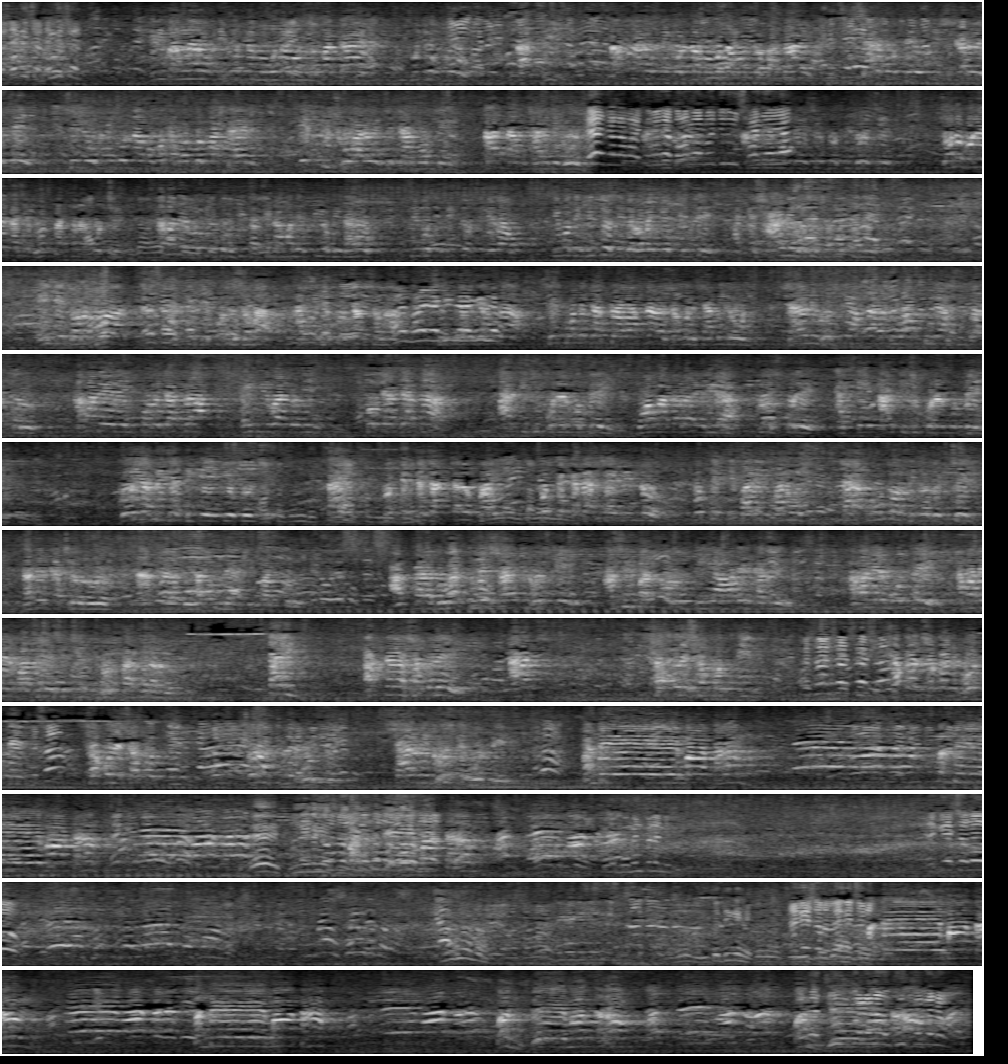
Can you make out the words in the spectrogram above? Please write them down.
একটু ছোঁয়া রয়েছে যার মধ্যে তার নাম সায়নী ঘোষ দাদা ভাই, তোমাকে বারবার বলছি তুমি এসে জনগণের কাছে ভোট প্রার্থনা করছেন আমাদের মধ্যে আছেন আমাদের প্রিয় বিধায়ক শ্রীমতী বিদ্যুৎ বেগম শ্রীমতী বিদ্যুৎ বেগমের নেতৃত্বে আজকে সায়নী ঘোষের সমর্থনে এই যে জনসভা সেই পদযাত্রায় আপনারা সকলে সামিল হন আমাদের এই পদযাত্রা এই নির্বাচনী প্রচার যাত্রা আর কিছুক্ষণের মধ্যেই মহামাতারা এরিয়া ক্রস করে আজকে আর কিছুক্ষণের মধ্যেই গড়িয়া ব্রিজের দিকে এগিয়ে চলছে। তাই প্রত্যেকটা যাত্রালক ভাই প্রত্যেকটা ব্যবসায়ী বৃন্দ প্রত্যেকটি বাড়ির মানুষ যারা বহুতল থেকে দেখছেন তাদের কাছে অনুরোধ আপনারা দুহাত তুলে আশীর্বাদ করুন। আপনারা দুহাত তুলে সায়নী ঘোষকে আশীর্বাদ করুন তিনি আমাদের কাছে আমাদের মধ্যে আমাদের মাঝে এসেছেন ভোট প্রার্থনা করতে। তাই আপনারা সকলে আজ সকলে শপথ নিন। সকাল সকাল ভোট দিন সকলে শপথ নিন চোরা তুলে ভোট দিন সায়নী ঘোষকে ভোট দিন। বন্দে মাতরম বন্দে মাতরম এই বন্দে মাতরম মোমেন্ট পেলে নিবি এগিয়ে চলো। এগিয়ে চলো এগিয়ে চলো। বন্দে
